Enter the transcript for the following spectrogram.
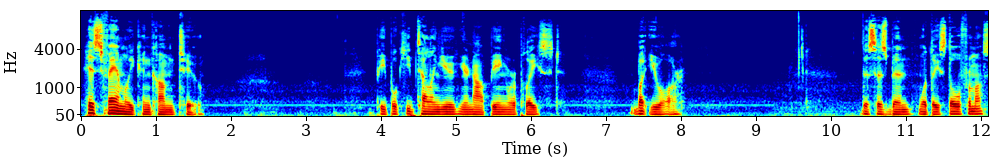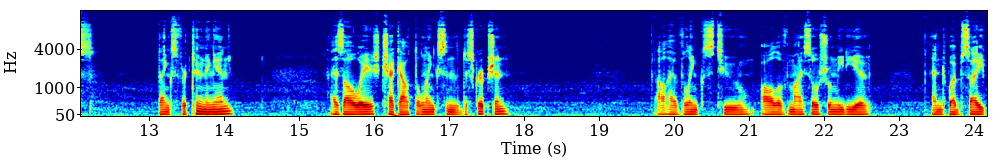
his family can come too? People keep telling you you're not being replaced, but you are. This has been what they stole from us. Thanks for tuning in. As always, check out the links in the description. I'll have links to all of my social media and website.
